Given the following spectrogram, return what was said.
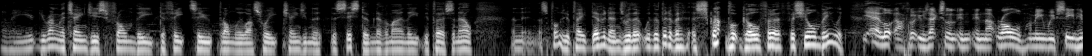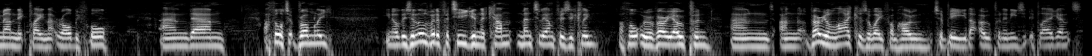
I mean, you, you rang the changes from the defeat to Bromley last week, changing the, the system, never mind the, the personnel. And, I suppose it paid dividends with a, with a bit of a, a scrapbook goal for, for Sean Bealey. Yeah, look, I thought he was excellent in, in that role. I mean, we've seen him and Nick playing that role before. And um, I thought at Bromley, you know, there's a little bit of fatigue in the camp, mentally and physically. I thought we were very open and, and very unlike us away from home to be that open and easy to play against.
